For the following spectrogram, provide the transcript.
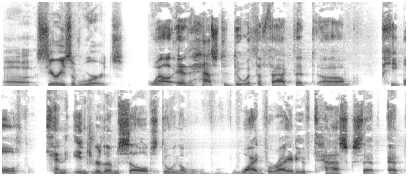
uh, series of words? Well, it has to do with the fact that um, people can injure themselves doing a wide variety of tasks that at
